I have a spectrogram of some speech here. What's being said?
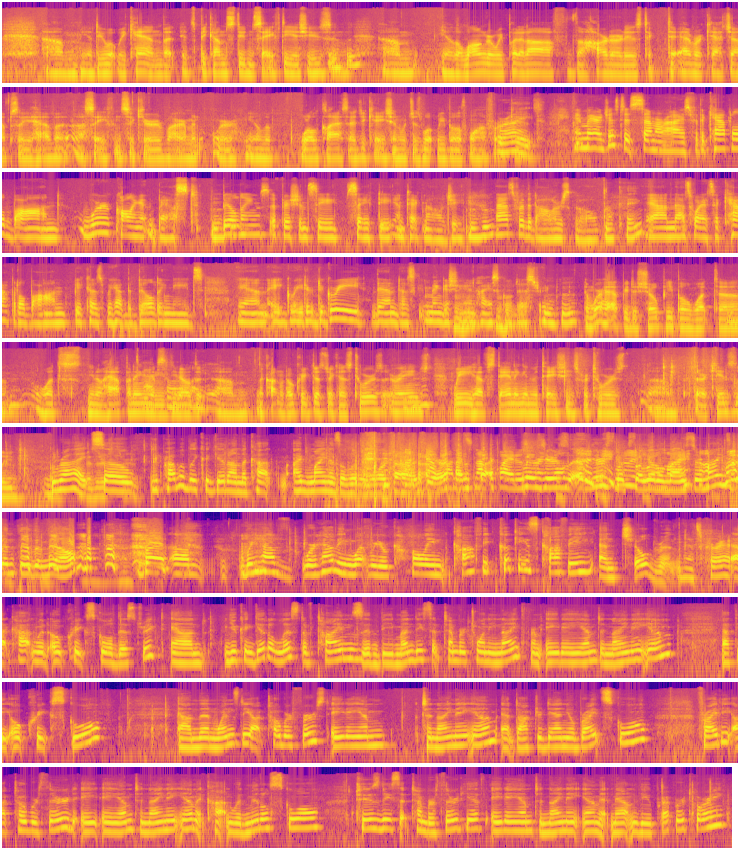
um, you know do what we can but it's become student safety issues and um, you know the longer we put it off the harder it is to, to ever catch up so you have a, a safe and secure environment where you know the world-class education which is what we both want for our right. kids And Mayor, just to summarize, for the capital bond, we're calling it BEST, Mm-hmm. Buildings, Efficiency, Safety, and Technology. Mm-hmm. That's where the dollars go. Okay. And that's why it's a capital bond, because we have the building needs in a greater degree than does Mingus Mm-hmm. High School District. and we're happy to show people what uh, what's you know happening and you know the, um, the Cottonwood Oak Creek District has tours arranged we have standing invitations for tours um, that our kids lead Right, so through. you probably could get on the cut, I, mine is a little more card here. one that's not quite as Whereas yours, yours looks a little nicer, mine's been through the mill. But um, we have, we're having what we are calling coffee, cookies, coffee, and children That's correct. at Cottonwood Oak Creek School District. And you can get a list of times. It'd be Monday, September 29th from 8 a.m. to 9 a.m. at the Oak Creek School. And then Wednesday, October 1st, 8 a.m. to 9 a.m. at Dr. Daniel Bright School. Friday, October 3rd, 8 a.m. to 9 a.m. at Cottonwood Middle School. Tuesday, September 30th, 8 a.m. to 9 a.m. at Mountain View Preparatory.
